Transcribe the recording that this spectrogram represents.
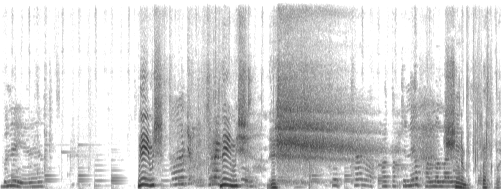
Bu ne ya? Neymiş? Neymiş? Palalayın? Şunu bak bak bak.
